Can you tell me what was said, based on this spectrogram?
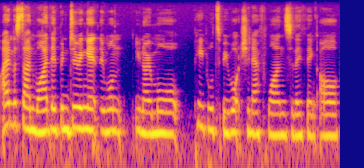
I understand why they've been doing it. They want, you know, more people to be watching F1 so they think, oh,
